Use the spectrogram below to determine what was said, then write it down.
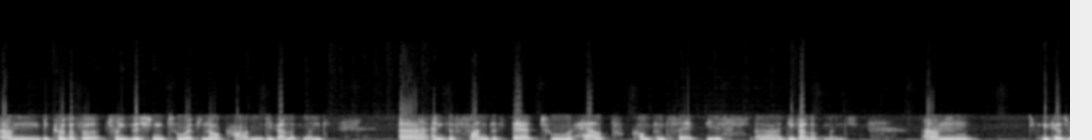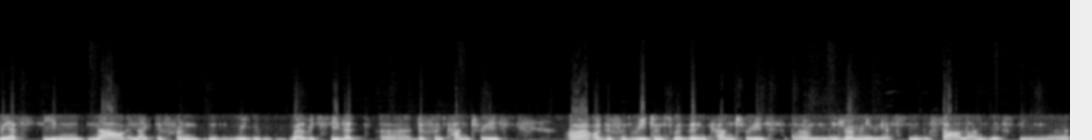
um, because of a transition towards low carbon development. Uh, and the fund is there to help compensate these uh, developments. Um, because we have seen now in like different, we, where we see that uh, different countries uh, or different regions within countries. Um, in Germany, we have seen the Saarland, we have seen uh,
